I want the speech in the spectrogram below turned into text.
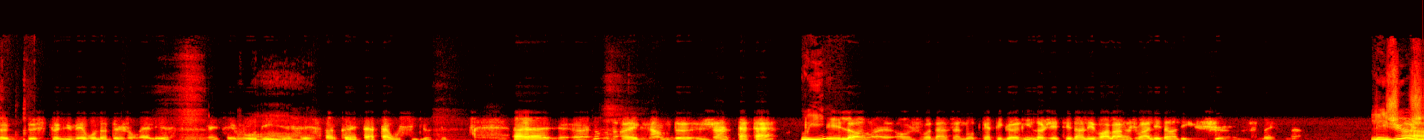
de, de ce numéro-là de journaliste. Ben, c'est Rudy, Wow. c'est, c'est un peu un tata aussi. Là, sais. Euh, un autre exemple de Jean Tata, Oui. et là, euh, je vais dans une autre catégorie. Là, j'ai été dans les voleurs, je vais aller dans les juges maintenant. Les juges?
